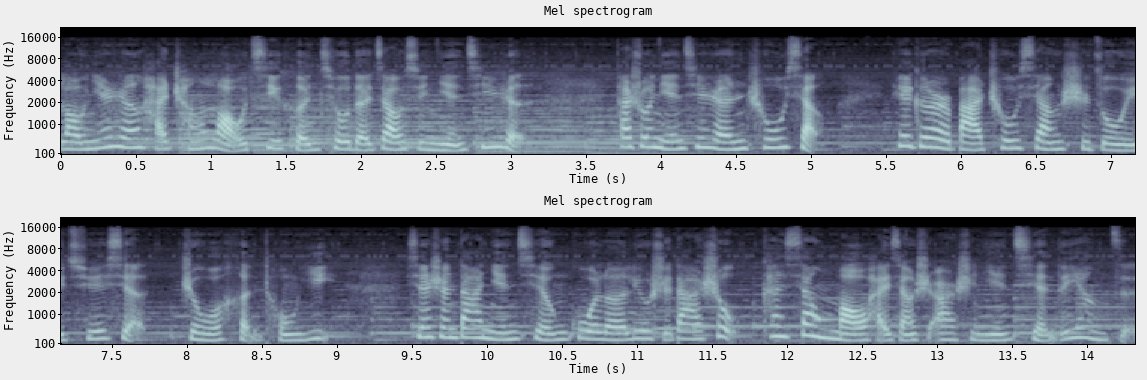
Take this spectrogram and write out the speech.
老年人还常老气横秋地教训年轻人。他说：“年轻人抽象，黑格尔把抽象视作为缺陷，这我很同意。先生大年前过了六十大寿，看相貌还像是二十年前的样子，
